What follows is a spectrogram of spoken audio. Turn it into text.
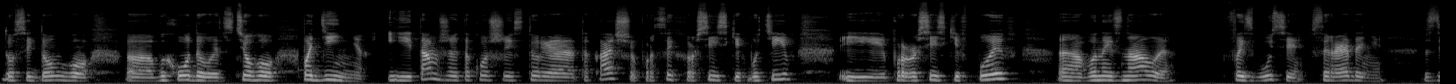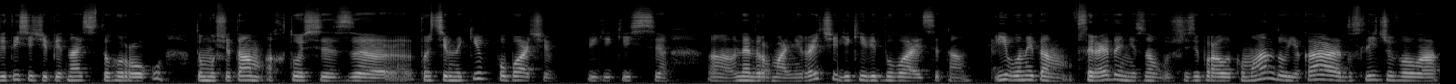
досить довго е, виходили з цього падіння. І там же також історія така, що про цих російських ботів і про російський вплив вони знали в Фейсбуці всередині з 2015 року, тому що там хтось з працівників побачив якісь е, ненормальні речі, які відбуваються там. І вони там всередині знову ж зібрали команду, яка досліджувала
